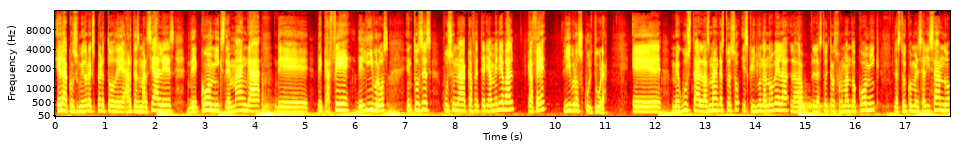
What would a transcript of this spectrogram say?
Era consumidor experto de artes marciales, de cómics, de manga, de, de café, de libros. Entonces puse una cafetería medieval, café, libros, cultura. Eh, me gustan las mangas, todo eso. Escribí una novela, la, la estoy transformando a cómic, la estoy comercializando.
